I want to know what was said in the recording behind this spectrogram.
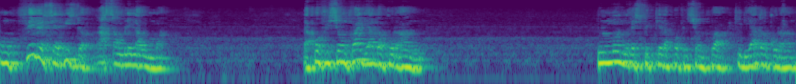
On fait le service de rassembler la Oumma. La profession de foi, il y a dans le Coran. Tout le monde respectait la profession de foi qu'il y a dans le Coran,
